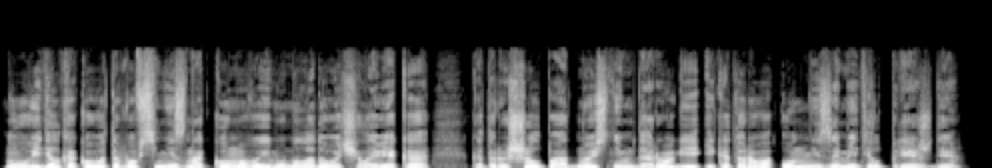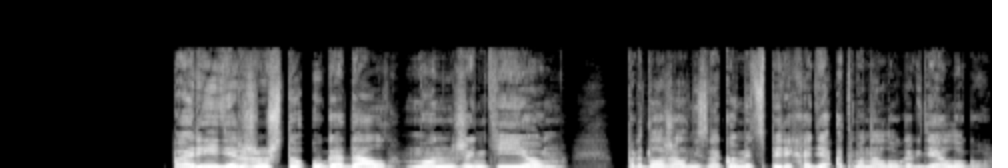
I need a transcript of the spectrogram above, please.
но увидел какого-то вовсе незнакомого ему молодого человека, который шел по одной с ним дороге и которого он не заметил прежде. «Пари держу, что угадал, мон джентием», — продолжал незнакомец, переходя от монолога к диалогу.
